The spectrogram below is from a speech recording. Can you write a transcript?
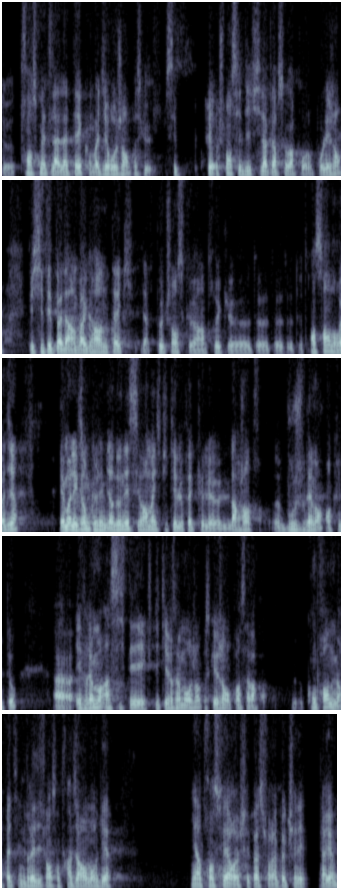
de transmettre la, la, tech, on va dire aux gens, parce que c'est, je pense, c'est difficile à percevoir pour, pour les gens. Puis si t'es pas d'un background tech, il y a peu de chances qu'un truc euh, te, te, transcende, on va dire. Et moi, l'exemple que j'aime bien donner, c'est vraiment expliquer le fait que l'argent bouge vraiment en crypto euh, et vraiment insister et expliquer vraiment aux gens, parce que les gens on pense savoir comprendre, mais en fait, il y a une vraie différence entre un virement bancaire et un transfert, je sais pas, sur la blockchain Ethereum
